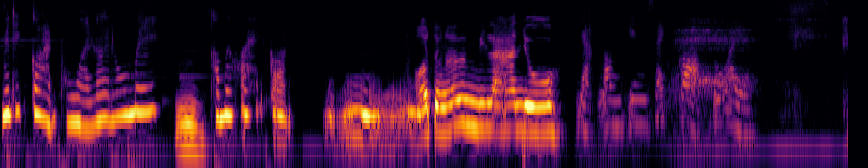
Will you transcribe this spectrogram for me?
ไม่ได้กอดผัวเลยรู้ไหมอืมเขาไม่ค่อยให้กอดอืมโอ้ตรงนั้นมันมีร้านอยู่ อยากลองกินไส้กรอกด้วย โอเค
